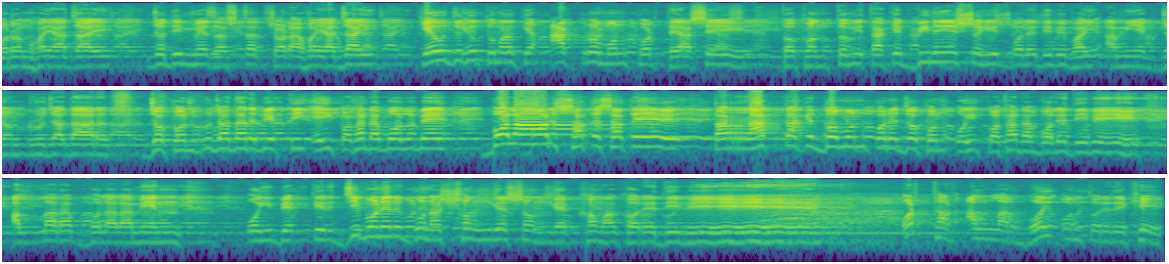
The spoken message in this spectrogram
গরম হয়ে যায়, যদি মেজাজটা চড়া হয়ে যায়, কেউ যদি তোমাকে আক্রমণ করতে আসে, তখন তুমি তাকে বিনয়ের সহিত বলে দিবে, ভাই, আমি একজন রোজাদার। যখন রোজাদার ব্যক্তি এই কথাটা বলবে, বলার সাথে সাথে তার রাগটাকে দমন করে যখন ওই কথাটা বলে দিবে, আল্লাহ রাব্বুল আলামিন ওই ব্যক্তির জীবনের গুনাহ সঙ্গে সঙ্গে ক্ষমা করে দিবে। অর্থাৎ আল্লাহর ভয় অন্তরে রেখে।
